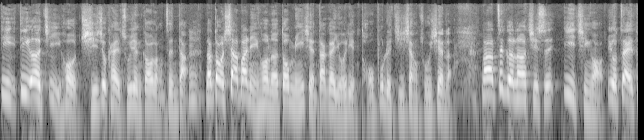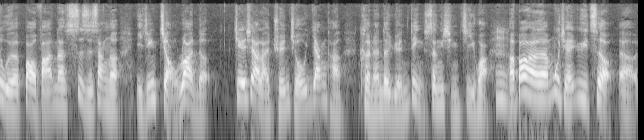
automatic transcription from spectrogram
第第二季以后，其实就开始出现高档震荡。那到了下半年以后呢，都明显大概有一点头部的迹象出现了。那这个呢，其实疫情哦又再度的爆发，那事实上呢已经搅乱了。接下来全球央行可能的原定升息计划啊，包含了目前预测，呃，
